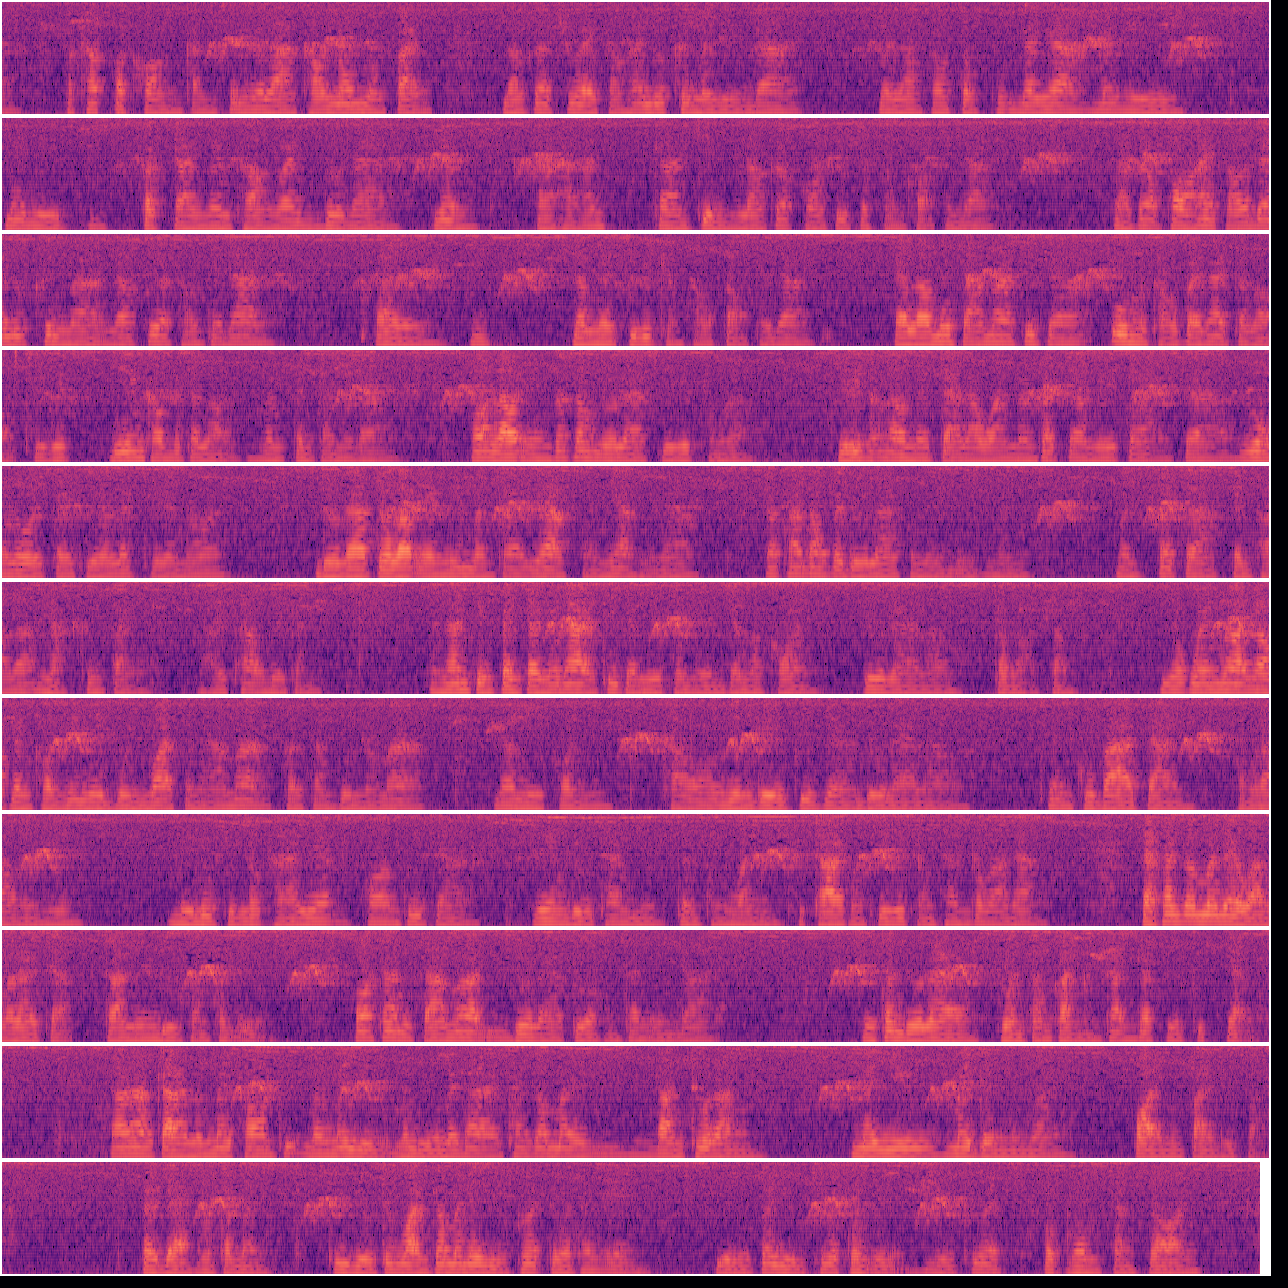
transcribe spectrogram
ประคับประคองกัน เช่นเวลาเขาล้มลงไป เราก็ช่วยเขาให้ลุกขึ้นมายืนได้ เวลาเขาตกทุกข์ได้ยากไม่มีไม่มีปัจจัยเงินทองไว้ดูแลเรื่องอาหารการกินเราก็พอที่จะสงเคราะห์กันได้ แล้วก็พอให้เขาได้ลุกขึ้นมาแล้วเพื่อเขาจะได้ไปดำเนินชีวิตของเขาต่อไปได้ แต่เราไม่สามารถที่จะอุ้มเขาไปได้ตลอดชีวิตเลี้ยงเขาไปตลอดมันเป็นไปไม่ได้ เพราะเราเองก็ต้องดูแลชีวิตของเรา ชีวิตของเราในแต่ละวันมันก็จะมีแต่จะร่วงโรยไปเทียเล็กเทียน้อย ดูแลตัวเราเองนี่มันก็ยากแสนยากอยู่แล้ว แล้วถ้าต้องไปดูแลคนอื่นอีกมัน มันก็จะเป็นภาระหนักขึ้นไปหลายเท่าด้วยกัน ดังนั้นจึงเป็นใจไม่ได้ที่จะมีคนอื่นจะมาคอยดูแลเราตลอดไปยกเว้นว่าเราเป็นคนที่มีบุญวาสนามากเคยทำบุญมามาก แล้วมีคนเขายินดีที่จะดูแลเรา เช่นครูบาอาจารย์ของเราอย่างนี้ มีลูกศิษย์ลูกหาเยอะพร้อมที่จะเลี้ยงดูท่านอยู่จนถึงวันสุดท้ายของชีวิตของท่านก็ว่าได้ แต่ท่านก็ไม่ได้หวังอะไรจากการเลี้ยงดูของคนอื่น เพราะท่านสามารถดูแลตัวของท่านเองได้คือท่านดูแลส่วนสำคัญของท่านก็คือจิตใจถ้าร่างกายมันไม่พร้อมที่มันไม่อยู่ มันอยู่ไม่ได้ ท่านก็ไม่ดันทุรัง ไม่ยื้อไม่ดึงมันไว้ปล่อยมันไปดีกว่า ไปแบกมันทำไมที่อยู่ทุกวันก็ไม่ได้อยู่เพื่อตัวท่านเอง อยู่ก็อยู่เพื่อคนอื่น อยู่เพื่ออบรมสั่งสอน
